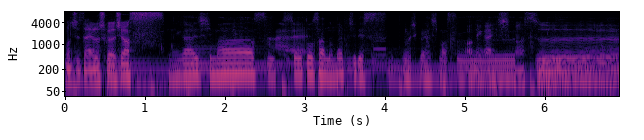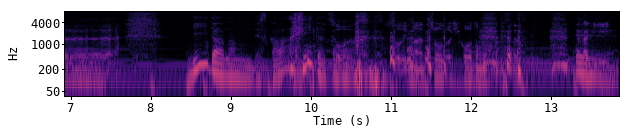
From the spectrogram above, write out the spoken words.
モッチーさんよろしくお願いします。お願いします。はい総統さんのもっちです。よろしくお願いします。お願いします。リーダーなんですか？リーダーかそうなそう今ちょうど聞こうと思ったんですけど、なんかリえ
